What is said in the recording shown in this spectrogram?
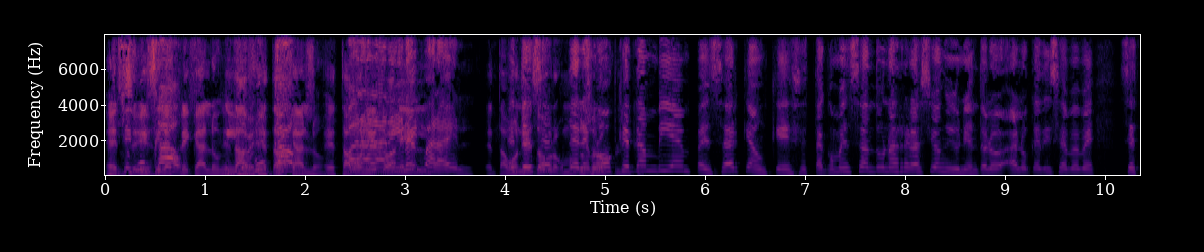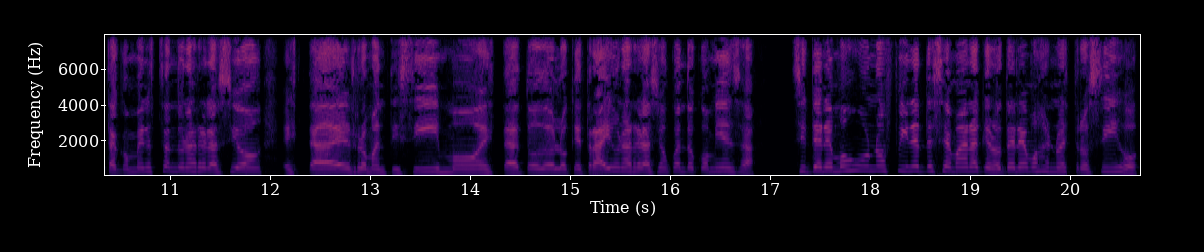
Es Sí. difícil Caos. explicarle un Está- explicarlo. Está para bonito, la nena Daniel. y para él. Está bonito, Entonces, pero ¿cómo tú se lo tenemos que también pensar que aunque se está comenzando una relación y uniéndolo a lo que dice Bebé, se está comenzando una relación, está el romanticismo, está todo lo que trae una relación cuando comienza. Si tenemos unos fines de semana que no tenemos a nuestros hijos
